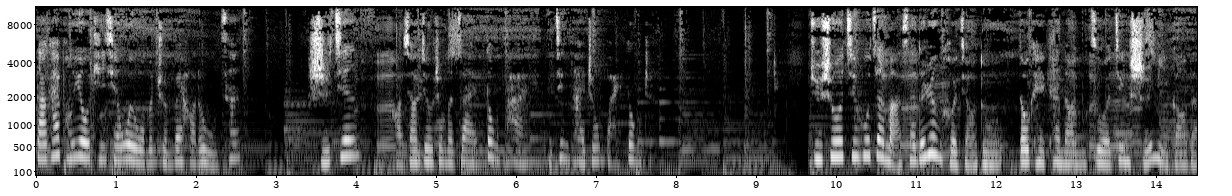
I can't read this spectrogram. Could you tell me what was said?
打开朋友提前为我们准备好的午餐。时间好像就这么在动态和静态中摆动着。据说，几乎在马赛的任何角度都可以看到一座近十米高的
